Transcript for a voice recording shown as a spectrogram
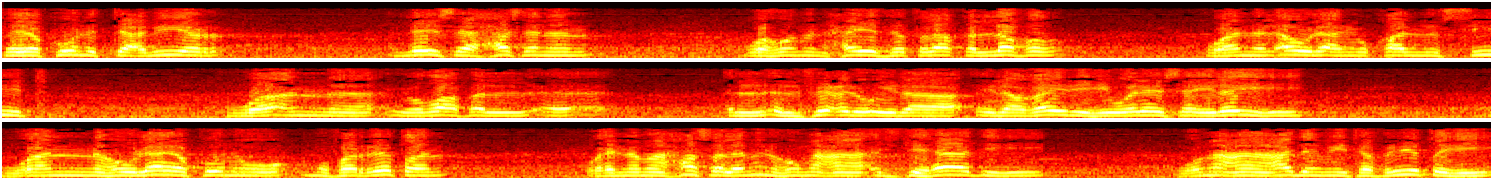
فيكون التعبير ليس حسنا وهو من حيث إطلاق اللفظ وأن الأولى أن يقال نسيت وأن يضاف الفعل إلى إلى غيره وليس إليه وأنه لا يكون مفرطا. وإنما حصل منه مع اجتهاده ومع عدم تفريطه.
